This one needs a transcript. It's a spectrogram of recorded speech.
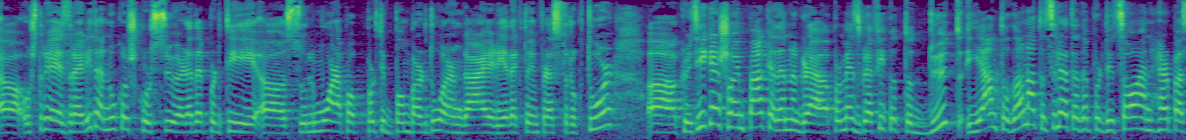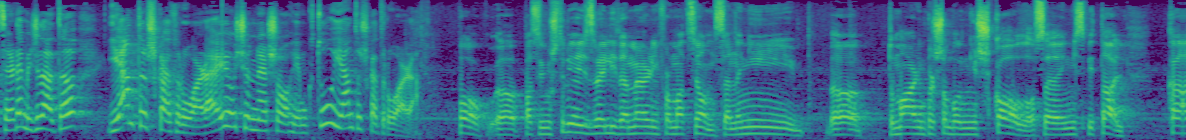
uh, ushtria izraelite nuk është kursyer edhe për t'i uh, sulmuar apo për t'i bombarduar nga ajri edhe këtë infrastrukturë uh, kritike. Shohim pak edhe në gra, përmes grafikut të dytë janë të dhëna të cilat edhe përditësohen herë pas here, megjithatë janë të shkatërruara. Ajo që ne shohim këtu janë të shkatërruara. Po, pasi ushtria izraelite merr informacion se në një të marrim për shembull një shkollë ose një spital ka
